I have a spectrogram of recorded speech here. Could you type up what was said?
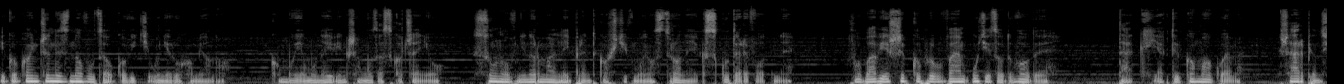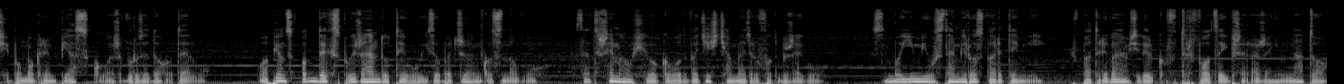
Jego kończyny znowu całkowicie unieruchomiono. Ku mojemu największemu zaskoczeniu sunął w nienormalnej prędkości w moją stronę jak skuter wodny. W obawie szybko próbowałem uciec od wody, tak jak tylko mogłem, szarpiąc się po mokrym piasku, aż wrócę do hotelu. Łapiąc oddech spojrzałem do tyłu i zobaczyłem go znowu. Zatrzymał się około 20 metrów od brzegu. Z moimi ustami rozwartymi wpatrywałem się tylko w trwodze i przerażeniu na to,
